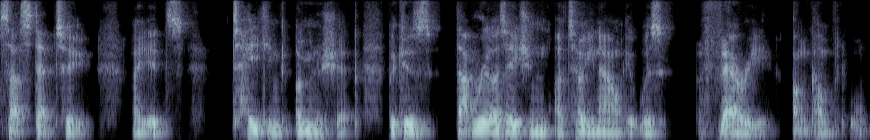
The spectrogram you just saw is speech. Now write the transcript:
So that's step two. Right? It's taking ownership because that realization, I tell you now, it was very uncomfortable,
